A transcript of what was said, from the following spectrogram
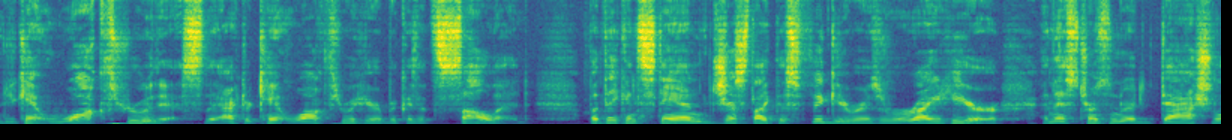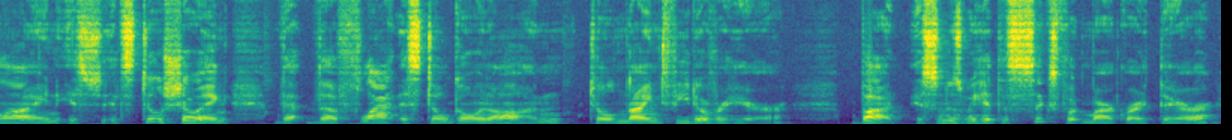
You can't walk through this. The actor can't walk through here because it's solid, but they can stand just like this figure is right here, and this turns into a dashed line. It's, it's still showing that the flat is still going on till nine feet over here. But as soon as we hit the six foot mark right there,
